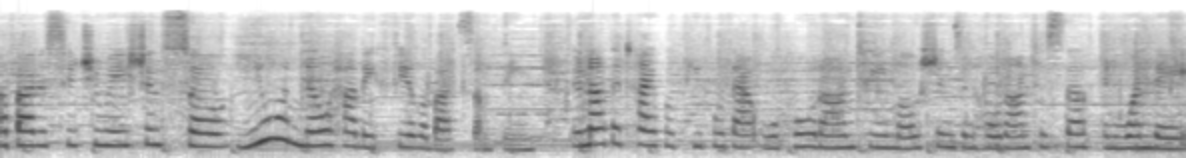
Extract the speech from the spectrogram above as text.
about a situation so you will know how they feel about something. They're not the type of people that will hold on to emotions and hold on to stuff and one day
